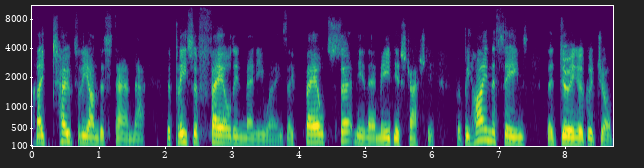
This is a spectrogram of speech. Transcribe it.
and I totally understand that. The police have failed in many ways. They failed certainly in their media strategy, but behind the scenes, they're doing a good job.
